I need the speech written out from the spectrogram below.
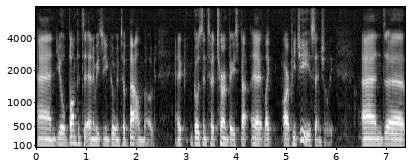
and you'll bump into enemies and you go into a battle mode, and it goes into a turn-based ba- like RPG essentially. And uh,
